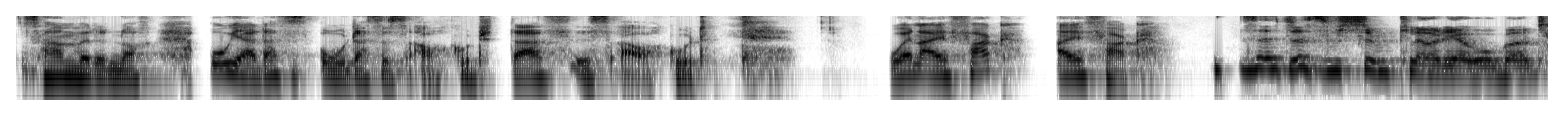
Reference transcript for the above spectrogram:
was haben wir denn noch? Oh ja, das ist, oh, das ist auch gut. Das ist auch gut. When I fuck, I fuck. Das ist bestimmt Claudia Obert.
